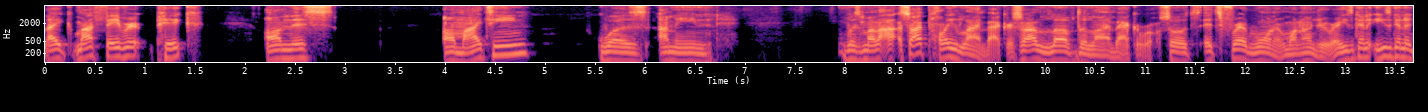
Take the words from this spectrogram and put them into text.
like my favorite pick on this on my team was I mean was my so I play linebacker, so I love the linebacker role. So it's it's Fred Warner, 100, right? He's gonna he's gonna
